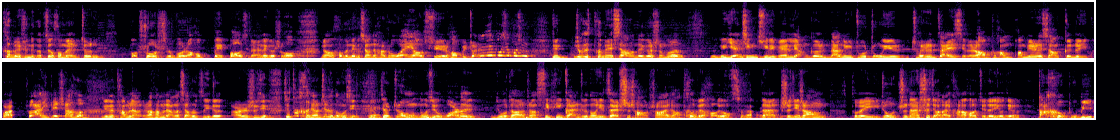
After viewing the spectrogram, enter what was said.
特别是那个最后面就是抱说师傅，然后被抱起来那个时候，然后后面那个小女孩说我也要去，然后被拽，哎不行不行，就这个特别像那个什么那个言情剧里边两个男女主终于承认在一起了，然后旁旁边人想跟着一块儿说啊你别掺和，那个他们俩让他们两个享受自己的二人世界，就他很像这个东西，对。就是这种东西玩的，就我知道知道 CP 感这个东西在市场上来讲特别好用，特别好用但实际上，特别以这种直男视角来看的话，觉得有点大可不必。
